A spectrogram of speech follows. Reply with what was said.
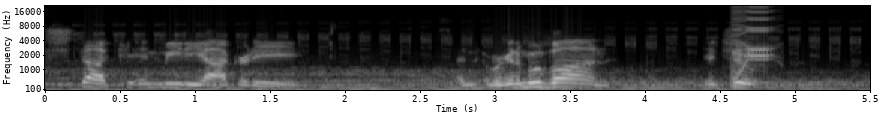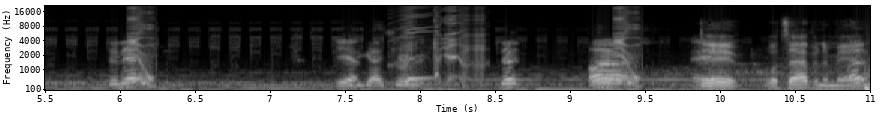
stuck in mediocrity. And we're going to move on into the next. Yeah. You got your. The, uh, Dave, hey. what's happening, man?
